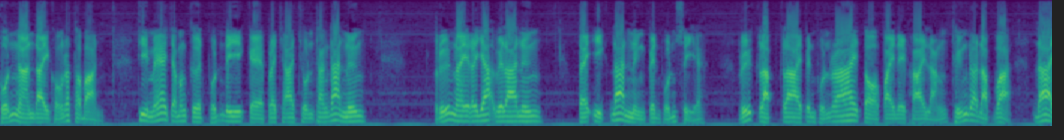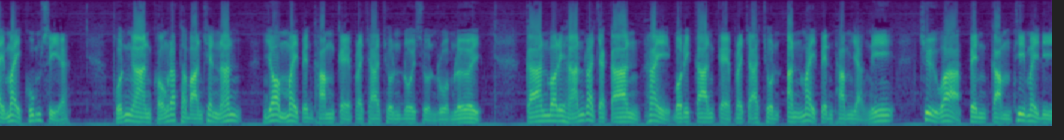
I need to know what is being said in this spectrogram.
ผลงานใดของรัฐบาล ที่แม้จะบังเกิดผลดีแก่ประชาชนทางด้านหนึ่ง หรือในระยะเวลาหนึ่ง แต่อีกด้านหนึ่งเป็นผลเสีย หรือกลับกลายเป็นผลร้ายต่อไปในภายหลังถึงระดับว่าได้ไม่คุ้มเสีย ผลงานของรัฐบาลเช่นนั้น ย่อมไม่เป็นธรรมแก่ประชาชนโดยส่วนรวมเลย การบริหารราชการให้บริการแก่ประชาชนอันไม่เป็นธรรมอย่างนี้ ชื่อว่าเป็นกรรมที่ไม่ดี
